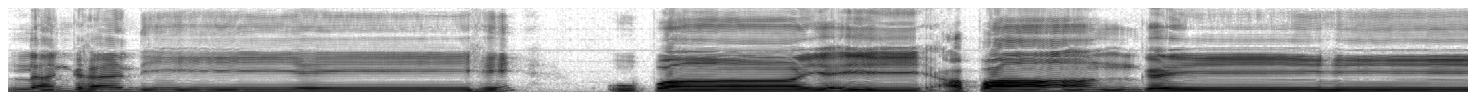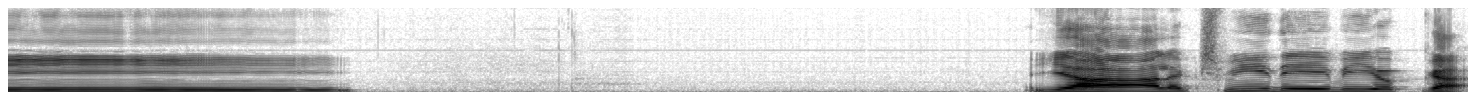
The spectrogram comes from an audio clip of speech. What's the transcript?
లంఘనీయై ఉపాయై అపాంగై యా లక్ష్మీదేవి యొక్క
